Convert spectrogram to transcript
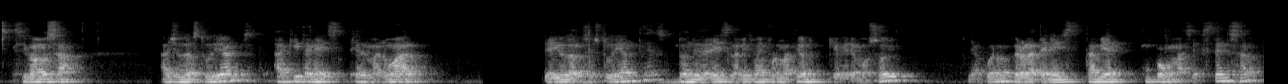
Si vamos a ayuda a estudiantes, aquí tenéis el manual de ayuda a los estudiantes, donde veréis la misma información que veremos hoy, ¿de acuerdo? Pero la tenéis también un poco más extensa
